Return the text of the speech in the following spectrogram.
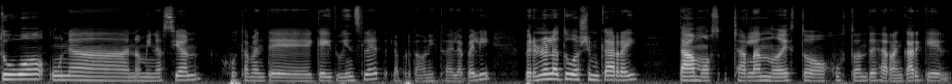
tuvo una nominación justamente Kate Winslet, la protagonista de la peli, pero no la tuvo Jim Carrey. Estábamos charlando de esto justo antes de arrancar, que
